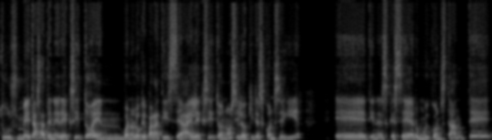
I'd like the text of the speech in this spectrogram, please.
tus metas, a tener éxito en, bueno, lo que para ti sea el éxito, ¿no? Si lo quieres conseguir, eh, tienes que ser muy constante,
